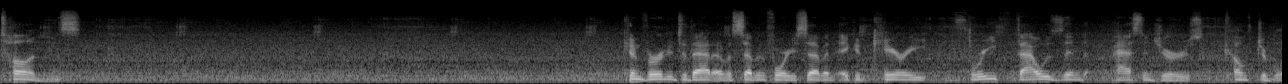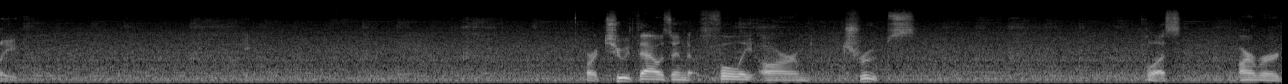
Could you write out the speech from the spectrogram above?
tons. Converted to that of a 747, it could carry 3,000 passengers comfortably. Or 2,000 fully armed troops plus armored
